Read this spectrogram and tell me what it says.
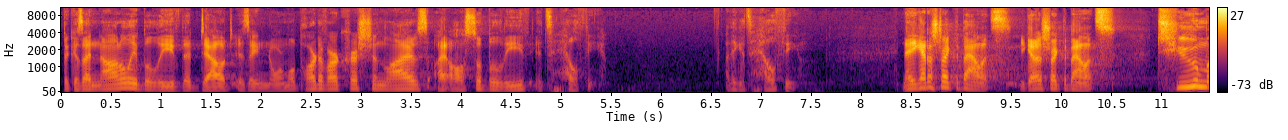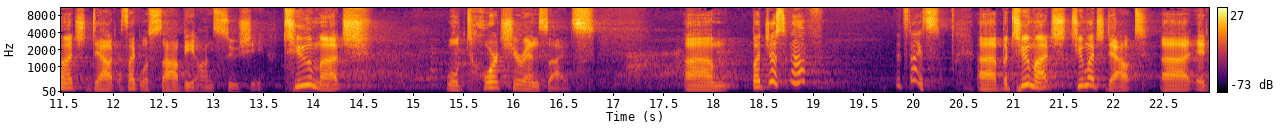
Because I not only believe that doubt is a normal part of our Christian lives, I also believe it's healthy. I think it's healthy. Now you got to strike the balance. You got to strike the balance. Too much doubt, it's like wasabi on sushi. Too much will torch your insides. Um, but just enough, it's nice. Uh, but too much, too much doubt, uh, it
